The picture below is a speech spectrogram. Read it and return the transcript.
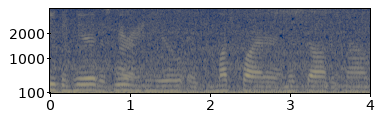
You can hear, this new MGU is much quieter and this job is now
